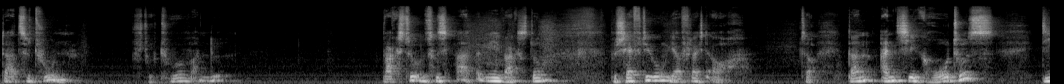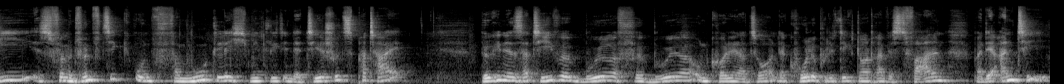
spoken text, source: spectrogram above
da zu tun? Strukturwandel? Wachstum, sozial, Wachstum. Beschäftigung, ja, vielleicht auch. So, dann Antje Grotus, die ist 55 und vermutlich Mitglied in der Tierschutzpartei. Bürgerinitiative Bürger für Bürger und Koordinatorin der Kohlepolitik Nordrhein-Westfalen bei der Anti,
